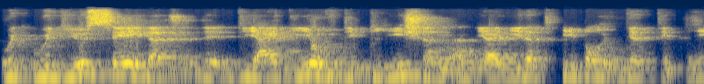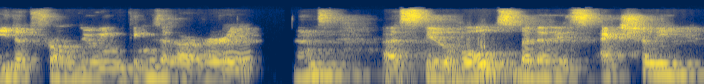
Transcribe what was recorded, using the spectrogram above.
would, would you say that the, the idea of depletion and the idea that people get depleted from doing things that are very mm-hmm. intense uh, still holds, but that it's actually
